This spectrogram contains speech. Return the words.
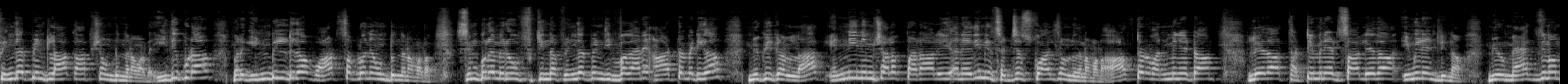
ఫింగర్ ప్రింట్ లాక్ ఆప్షన్ ఉంటుంది అనమాట ఇది కూడా మనకి ఇన్బిల్డ్గా వాట్సాప్లోనే ఉంటుంది అనమాట సింపుల్గా మీరు కింద ఫింగర్ ప్రింట్ ఇవ్వగానే ఆటోమేటిక్గా మీకు ఇక్కడ లాక్ ఎన్ని నిమిషాలకు పడాలి అనేది మీరు సెట్ చేసుకోవాల్సి ఉంటుంది అనమాట ఆఫ్టర్ వన్ మినిటా లేదా థర్టీ మినిట్సా లేదా ఇమీడియట్లీనా? మీరు మాక్సిమం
